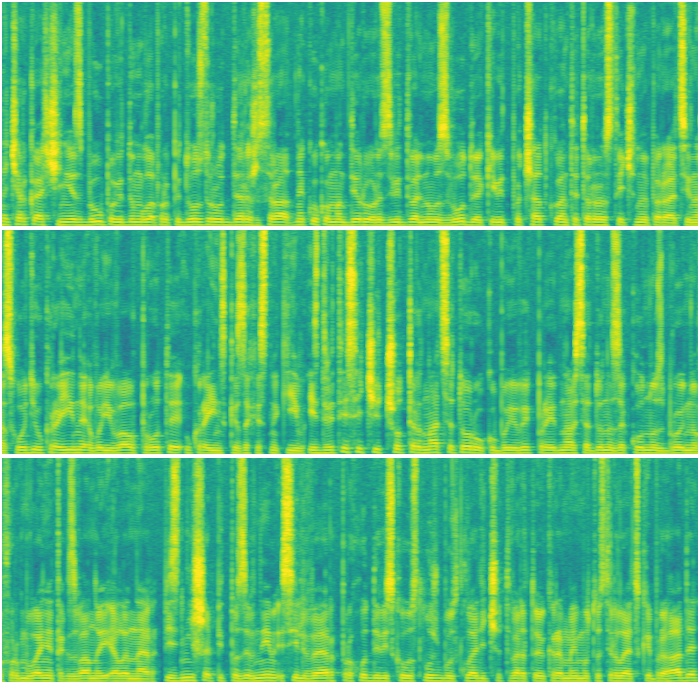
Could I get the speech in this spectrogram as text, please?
На Черкащині СБУ повідомила про підозру держзраднику, командиру розвідувального взводу, який від початку антитерористичної операції на сході України воював проти українських захисників. Із 2014 року бойовик приєднався до незаконного збройного формування так званої ЛНР. Пізніше під позивним Сільвер проходив військову службу у складі 4-ї окремої мотострілецької бригади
